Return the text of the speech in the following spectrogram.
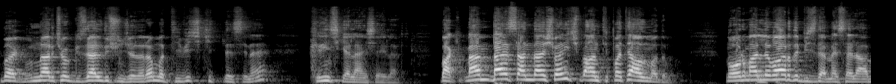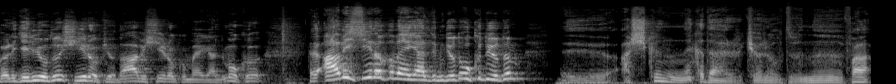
Bak bunlar çok güzel düşünceler ama Twitch kitlesine cringe gelen şeyler. Bak ben ben senden şu an hiçbir antipati almadım. Normalde vardı bizde mesela böyle geliyordu şiir okuyordu. Abi şiir okumaya geldim oku. E, Abi şiir okumaya geldim diyordu oku diyordum. E, aşkın ne kadar kör olduğunu falan.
